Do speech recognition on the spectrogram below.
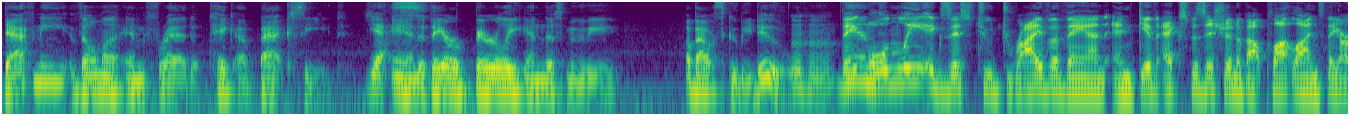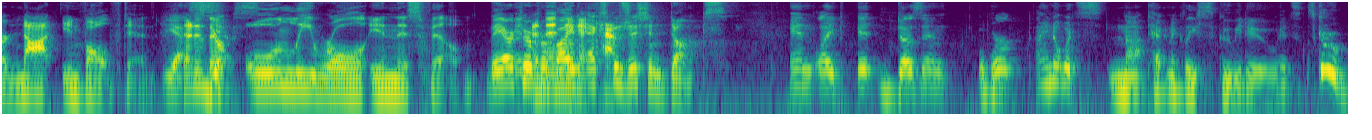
Daphne, Velma, and Fred take a back seat Yes. and they are barely in this movie about Scooby Doo. Mm-hmm. They and, only exist to drive a van and give exposition about plot lines they are not involved in. Yes. That is their Yes. only role in this film. they are to and provide get exposition dumps. and like it doesn't work. I know it's not technically Scooby Doo; it's Scoob,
